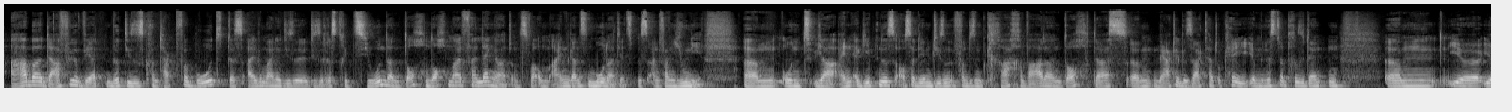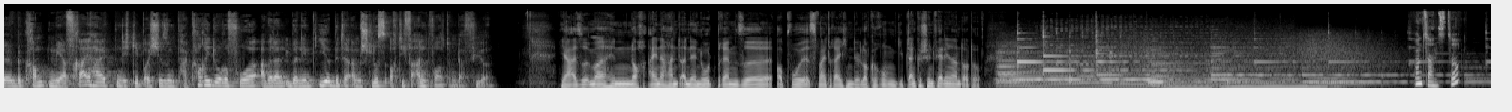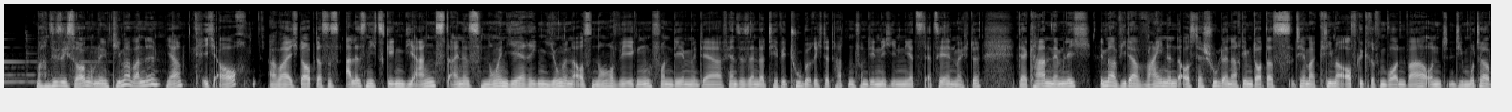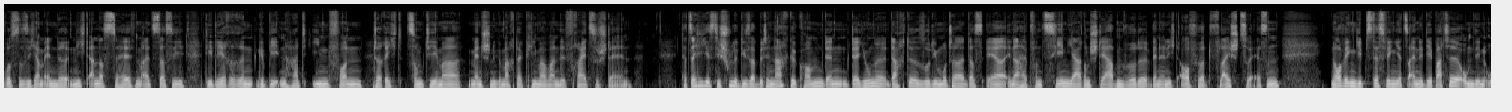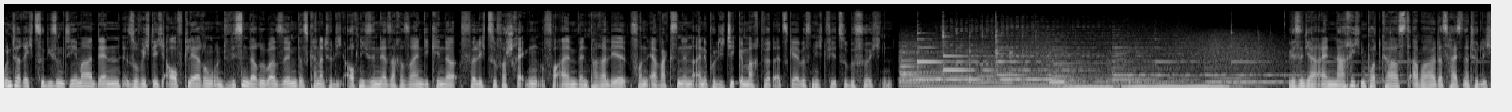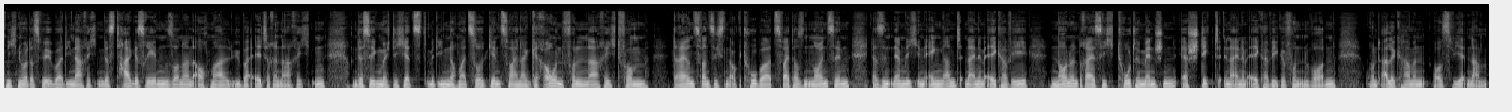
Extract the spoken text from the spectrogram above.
Aber dafür wird, wird dieses Kontaktverbot, das allgemeine, diese, diese Restriktion dann doch nochmal verlängert. Und zwar um einen ganzen Monat, jetzt bis Anfang Juni. Ähm, und ja, ein Ergebnis außerdem diesen, von diesem Krach war dann doch, dass ähm, Merkel gesagt hat, okay, ihr Ministerpräsidenten, ähm, ihr, ihr bekommt mehr Freiheiten, ich gebe euch hier so ein paar Korridore vor, aber dann übernehmt ihr bitte am Schluss auch die Verantwortung dafür. Ja, also immerhin noch eine Hand an der Notbremse, obwohl es weitreichende Lockerungen gibt. Dankeschön, Ferdinand Otto. Und sonst so? Machen Sie sich Sorgen um den Klimawandel? Ja, ich auch. Aber ich glaube, das ist alles nichts gegen die Angst eines neunjährigen Jungen aus Norwegen, von dem der Fernsehsender TV2 berichtet hat und von denen ich Ihnen jetzt erzählen möchte. Der kam nämlich immer wieder weinend aus der Schule, nachdem dort das Thema Klima aufgegriffen worden war und die Mutter wusste sich am Ende nicht anders zu helfen, als dass sie die Lehrerin gebeten hat, ihn von Unterricht zum Thema menschengemachter Klimawandel freizustellen. Tatsächlich ist die Schule dieser Bitte nachgekommen, denn der Junge dachte, so die Mutter, dass er innerhalb von zehn Jahren sterben würde, wenn er nicht aufhört, Fleisch zu essen. Norwegen gibt es deswegen jetzt eine Debatte um den Unterricht zu diesem Thema, denn so wichtig Aufklärung und Wissen darüber sind, es kann natürlich auch nicht Sinn der Sache sein, die Kinder völlig zu verschrecken, vor allem wenn parallel von Erwachsenen eine Politik gemacht wird, als gäbe es nicht viel zu befürchten. Wir sind ja ein Nachrichtenpodcast, aber das heißt natürlich nicht nur, dass wir über die Nachrichten des Tages reden, sondern auch mal über ältere Nachrichten. Und deswegen möchte ich jetzt mit Ihnen nochmal zurückgehen zu einer grauenvollen Nachricht vom 23. Oktober 2019. Da sind nämlich in England in einem LKW 39 tote Menschen erstickt in einem LKW gefunden worden und alle kamen aus Vietnam.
